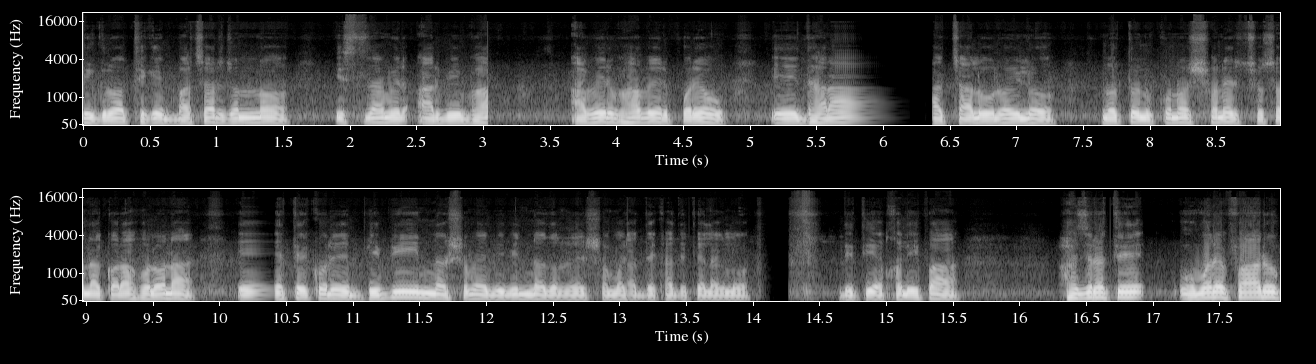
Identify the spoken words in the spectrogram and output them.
বিগ্রহ থেকে বাঁচার জন্য ইসলামের আরবি ভাব আবির্ভাবের পরেও এই ধারা চালু রইল। নতুন কোনো সনের সূচনা করা হলো না। এতে করে বিভিন্ন সময়ে বিভিন্ন ধরনের সমস্যা দেখা দিতে লাগল। দ্বিতীয় খলিফা হজরতে উমরে ফারুক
